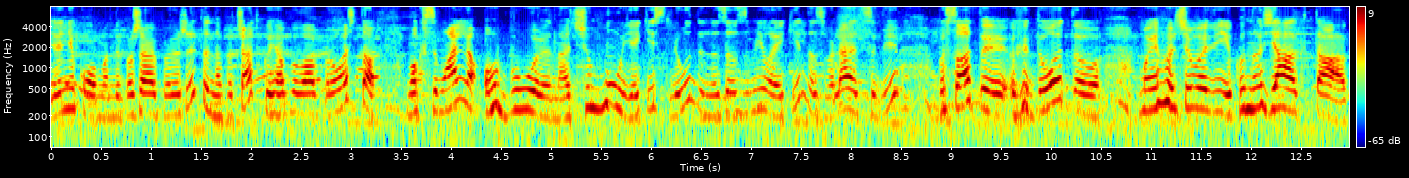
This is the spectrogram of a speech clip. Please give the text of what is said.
я нікому не бажаю пережити. На початку я була просто максимально обурена. Чому якісь люди незрозуміло, які дозволяють собі писати гидоту моєму чоловіку? Ну як так?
